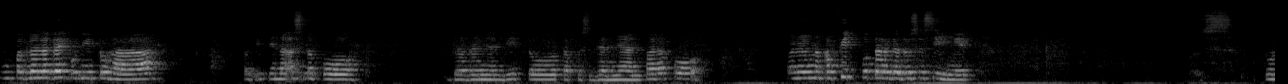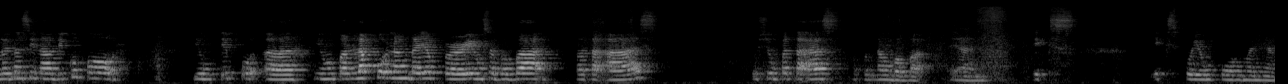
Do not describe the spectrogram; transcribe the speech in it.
Yung paglalagay po nito ha, pag po, gaganyan dito, tapos ganyan. Para po, parang nakafit po talaga doon sa singit. Tulad ng sinabi ko po, yung tip po, uh, yung panlak po ng diaper, yung sa baba, pataas. Tapos yung pataas, papuntang baba. Ayan. X. X po yung forma niya.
